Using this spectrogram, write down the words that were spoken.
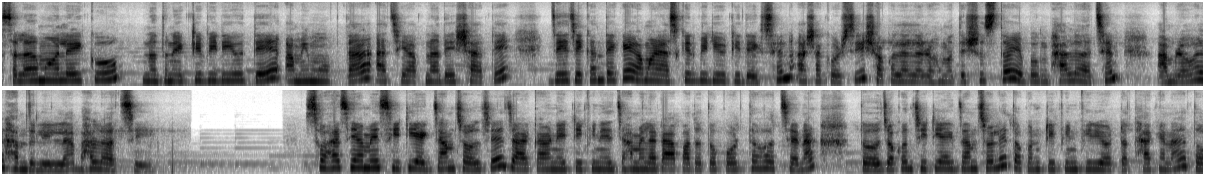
আসসালামু আলাইকুম। নতুন একটি ভিডিওতে আমি মুক্তা আছি আপনাদের সাথে। যে যেখান থেকে আমার আজকের ভিডিওটি দেখছেন, আশা করছি সকল আল্লাহ রহমতে সুস্থ এবং ভালো আছেন। আমরাও আলহামদুলিল্লাহ ভালো আছি। সোহাসিয়ামে সিটি এক্সাম চলছে, যার কারণে টিফিনের ঝামেলাটা আপাতত করতে হচ্ছে না। তো যখন সিটি এক্সাম চলে, তখন টিফিন পিরিয়ডটা থাকে না, তো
